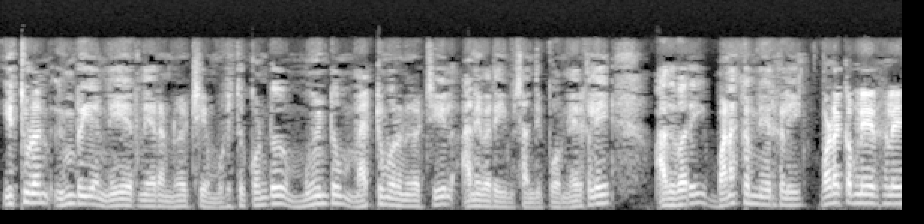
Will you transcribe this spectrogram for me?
இத்துடன் இன்றைய நேர் நேரம் நிகழ்ச்சியை முடித்துக் கொண்டு மீண்டும் மற்றொரு நிகழ்ச்சியில் அனைவரையும் சந்திப்போம் நேர்களே. அதுவரை வணக்கம் நேர்களே. வணக்கம் நேர்களே.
